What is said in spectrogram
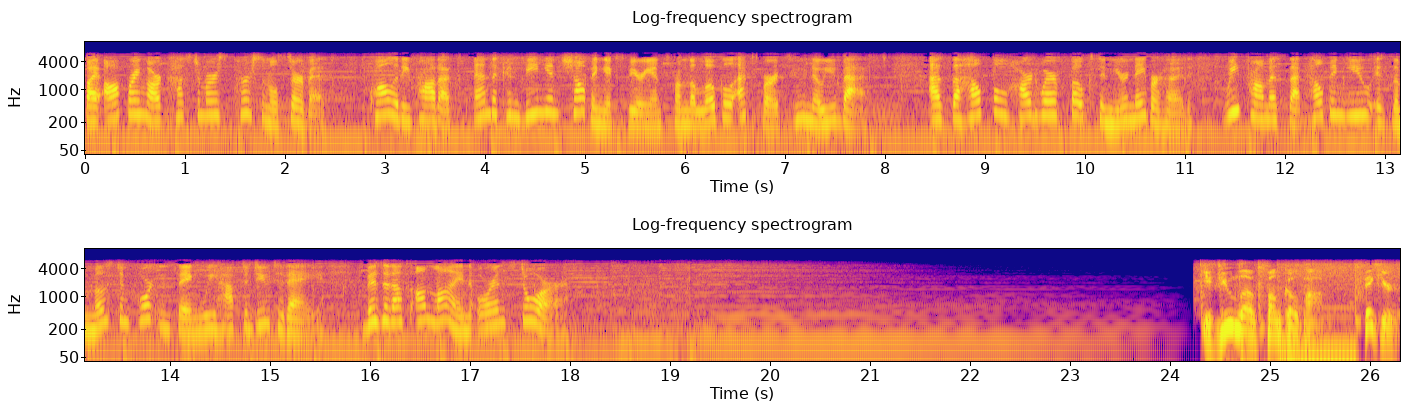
by offering our customers personal service, quality products, and a convenient shopping experience from the local experts who know you best. As the helpful hardware folks in your neighborhood, we promise that helping you is the most important thing we have to do today. Visit us online or in store. If you love Funko Pop, figures,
